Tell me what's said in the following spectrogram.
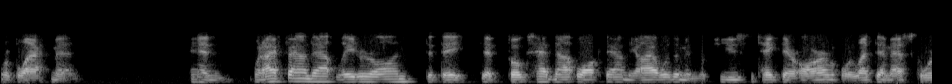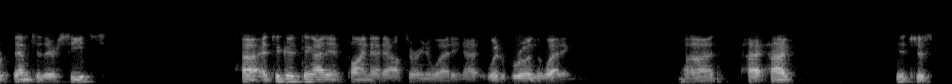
were black men. And when I found out later on that they that folks had not walked down the aisle with them and refused to take their arm or let them escort them to their seats, uh, it's a good thing I didn't find that out during the wedding. I would have ruined the wedding. Uh, I, I, it's just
